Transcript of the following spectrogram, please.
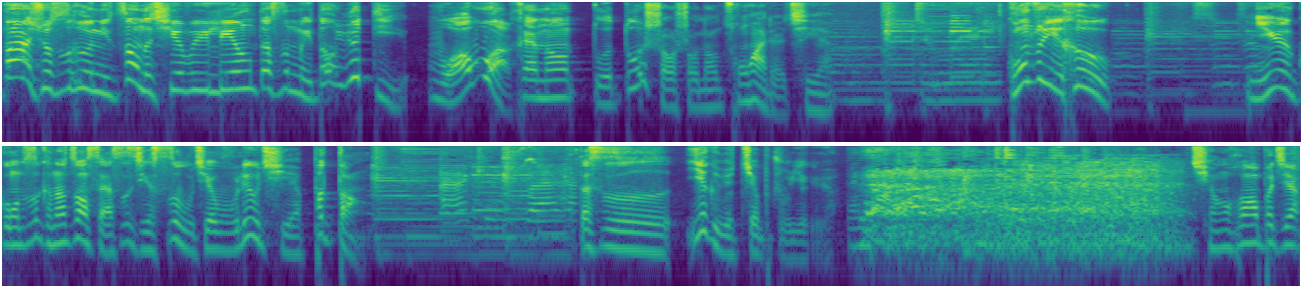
大学时候你挣的钱为零，但是每到月底，往往还能多多少少能存下点钱。工作以后，你月工资可能挣三四千、四五千、五六千不等，但是一个月接不住一个月。青黄不接，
